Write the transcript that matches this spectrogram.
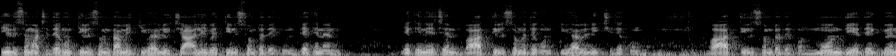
তিলসম আছে, দেখুন তিলসমটা আমি কীভাবে লিখছি আলিবের তিলসমটা দেখুন, দেখে নেন। দেখে নিয়েছেন। বা তিলসমটা দেখুন, কীভাবে লিখছি দেখুন। বা তিলসমটা দেখুন, মন দিয়ে দেখবেন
